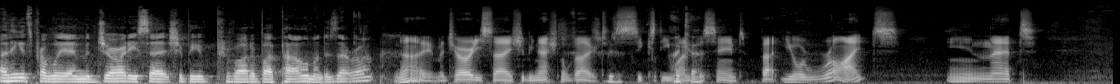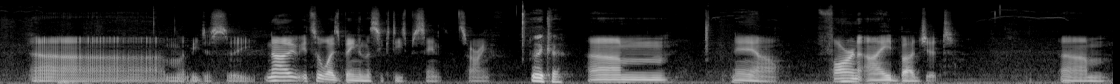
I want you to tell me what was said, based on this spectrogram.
I think it's probably a majority say it should be provided by Parliament. Is that right? No, majority say it should be national vote, 61%. But you're right in that. Um, let me just see. No, it's always been in the 60s%. Sorry. Okay. Um, now, foreign aid budget. Um,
